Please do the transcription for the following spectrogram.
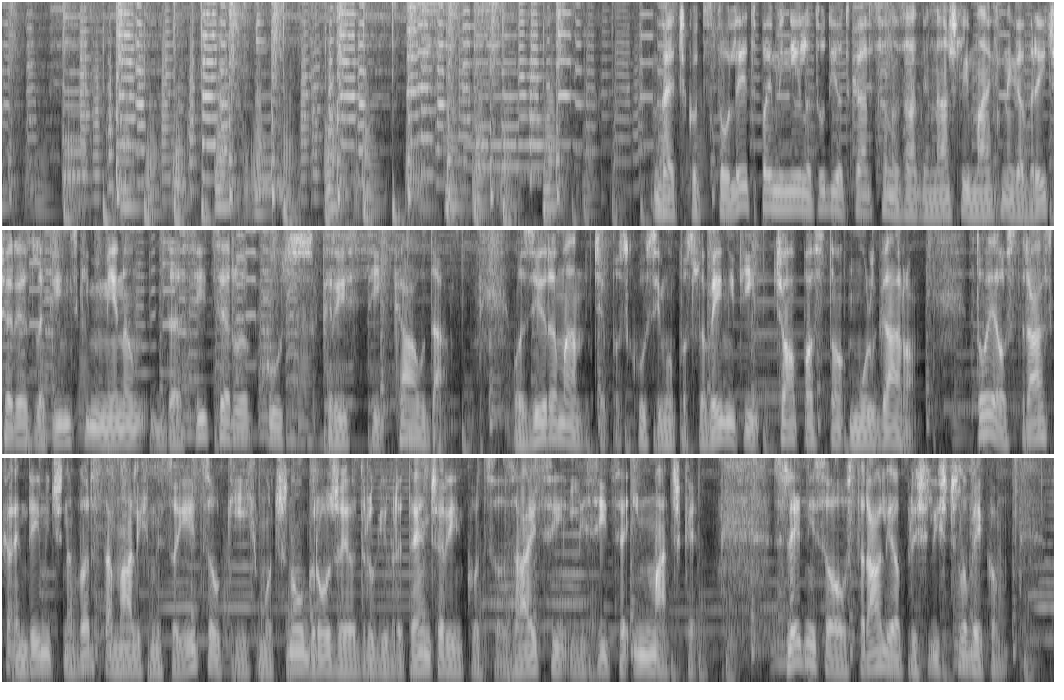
Več kot sto let pa je minilo tudi odkar so na zadnje našli majhnega vrečerja z latinskim imenom Dacicerus Christi Cauda, oziroma, če poskusimo posloveniti, čopasto mulgaro. To je avstralska endemična vrsta malih mesojecev, ki jih močno ogrožajo drugi vretenčari, kot so zajci, lisice in mačke. Slednji so v Avstralijo prišli s človekom.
